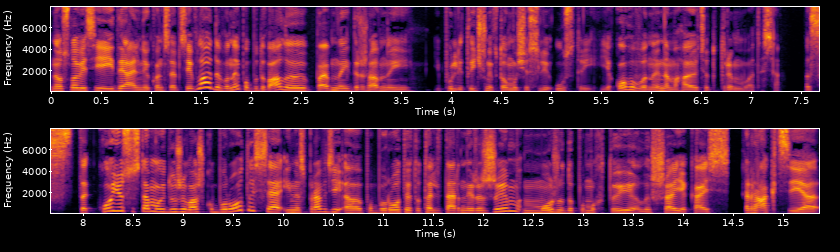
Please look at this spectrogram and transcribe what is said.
На основі цієї ідеальної концепції влади вони побудували певний державний і політичний, в тому числі устрій, якого вони намагаються дотримуватися. З такою системою дуже важко боротися, і насправді е, побороти тоталітарний режим може допомогти лише якась реакція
